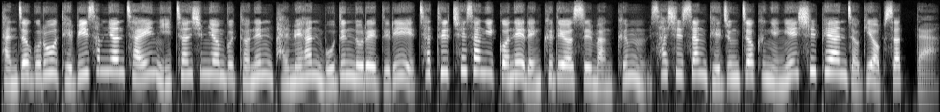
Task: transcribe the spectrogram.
단적으로 데뷔 3년 차인 2010년부터는 발매한 모든 노래들이 차트 최상위권에 랭크되었을 만큼 사실상 대중적 흥행에 실패한 적이 없었다.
